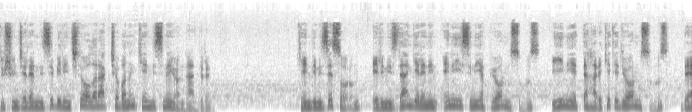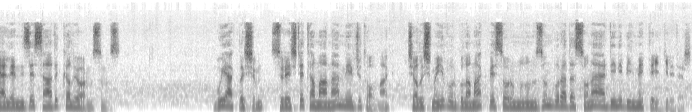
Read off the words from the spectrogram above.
düşüncelerinizi bilinçli olarak çabanın kendisine yönlendirin. Kendinize sorun, elinizden gelenin en iyisini yapıyor musunuz, iyi niyetle hareket ediyor musunuz, değerlerinize sadık kalıyor musunuz? Bu yaklaşım, süreçte tamamen mevcut olmak, çalışmayı vurgulamak ve sorumluluğunuzun burada sona erdiğini bilmekle ilgilidir.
